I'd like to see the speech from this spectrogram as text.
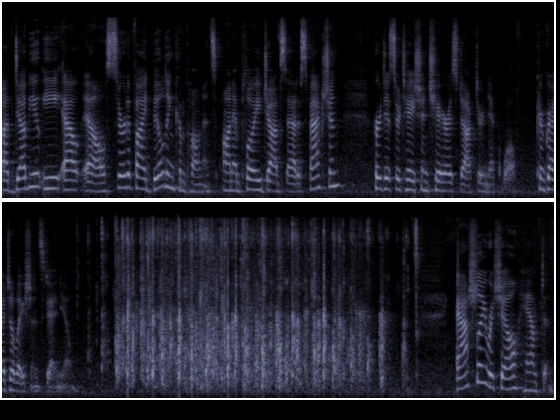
of WELL Certified Building Components on Employee Job Satisfaction. Her dissertation chair is Dr. Nick Wolf. Congratulations, Danielle. Ashley Rochelle Hampton.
